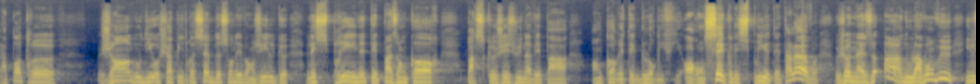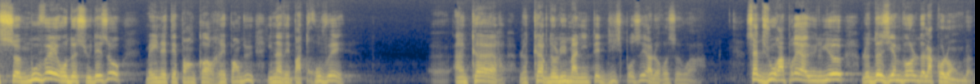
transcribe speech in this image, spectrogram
L'apôtre Jean nous dit au chapitre 7 de son évangile que l'Esprit n'était pas encore parce que Jésus n'avait pas encore été glorifié. Or, on sait que l'Esprit était à l'œuvre. Genèse 1, nous l'avons vu, il se mouvait au-dessus des eaux mais il n'était pas encore répandu, il n'avait pas trouvé un cœur, le cœur de l'humanité disposé à le recevoir. Sept jours après a eu lieu le deuxième vol de la colombe.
